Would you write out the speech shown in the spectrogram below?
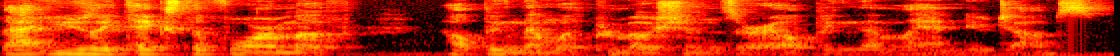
That usually takes the form of helping them with promotions or helping them land new jobs.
